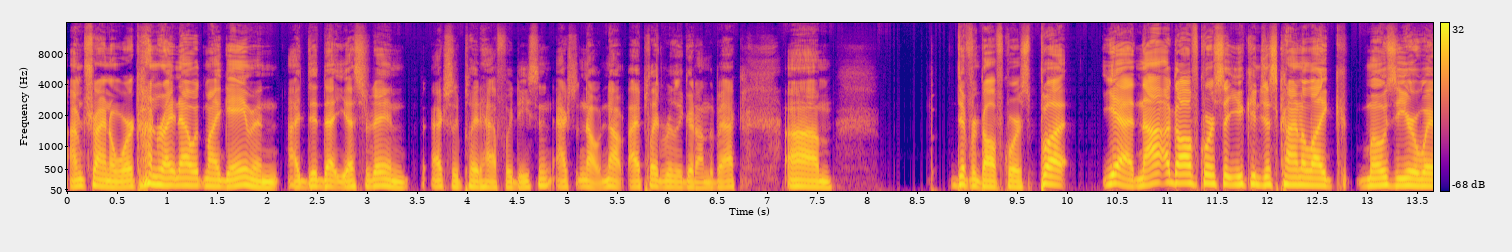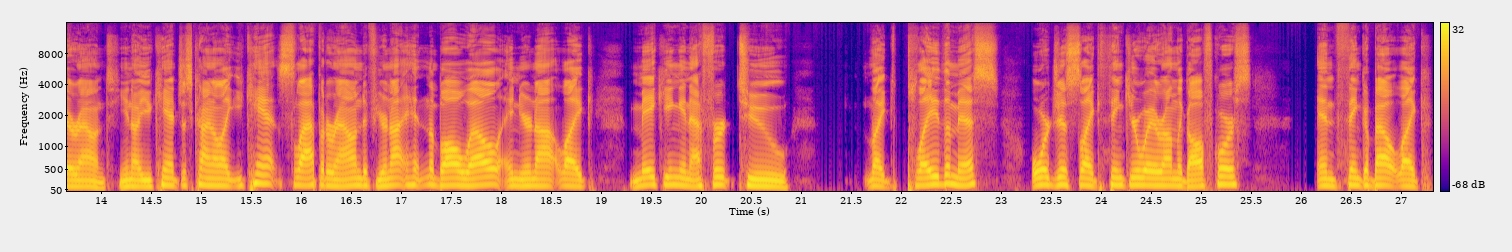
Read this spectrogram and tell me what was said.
I'm trying to work on right now with my game. And I did that yesterday, and actually played halfway decent. Actually, no, no, I played really good on the back. Um, different golf course, but yeah, not a golf course that you can just kind of like mosey your way around. You know, you can't just kind of like you can't slap it around if you're not hitting the ball well and you're not like making an effort to like play the miss or just like think your way around the golf course and think about like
